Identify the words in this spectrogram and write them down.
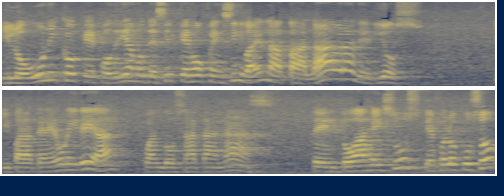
Y lo único que podríamos decir que es ofensiva es la palabra de Dios. Y para tener una idea, cuando Satanás tentó a Jesús, ¿qué fue lo que usó?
